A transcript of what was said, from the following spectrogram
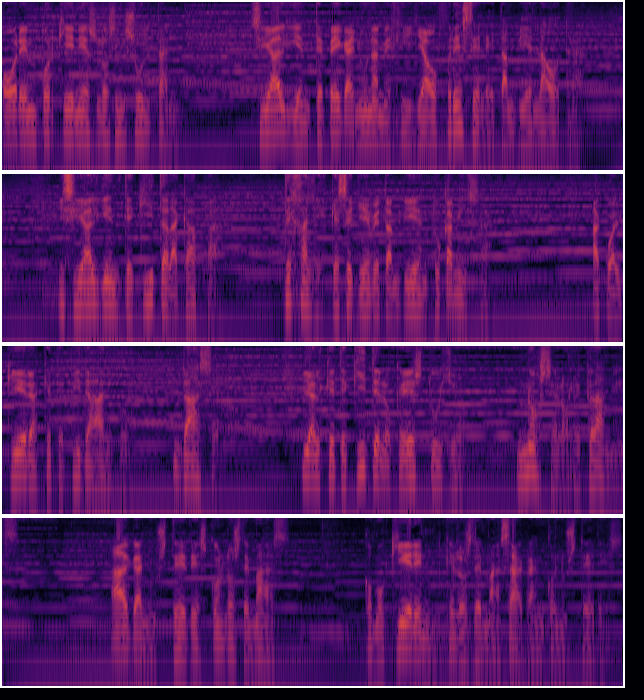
oren por quienes los insultan. Si alguien te pega en una mejilla, ofrécele también la otra. Y si alguien te quita la capa, déjale que se lleve también tu camisa. A cualquiera que te pida algo, dáselo. Y al que te quite lo que es tuyo, no se lo reclames. Hagan ustedes con los demás como quieren que los demás hagan con ustedes.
